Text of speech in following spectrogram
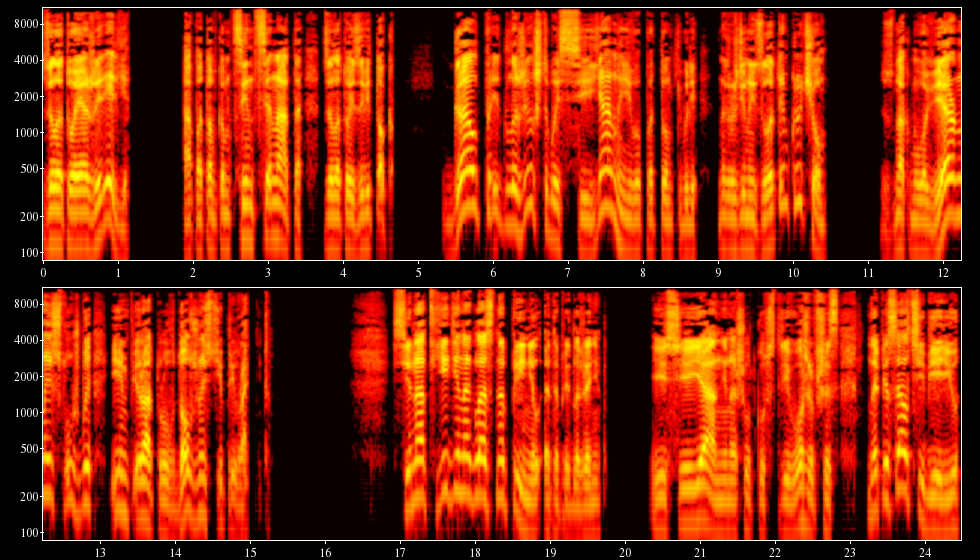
золотое ожерелье, а потомкам Цинцената — золотой завиток, Гал предложил, чтобы Сиян и его потомки были награждены золотым ключом, знаком его верной службы императору в должности привратника. Сенат единогласно принял это предложение. И Сиян, не на шутку встревожившись, написал Тиберию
